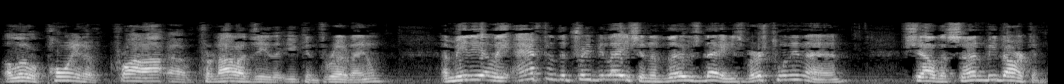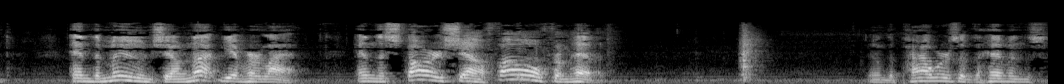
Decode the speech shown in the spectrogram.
a little point of chronology that you can throw down. Immediately after the tribulation of those days, verse 29, shall the sun be darkened, and the moon shall not give her light, and the stars shall fall from heaven, and the powers of the heavens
